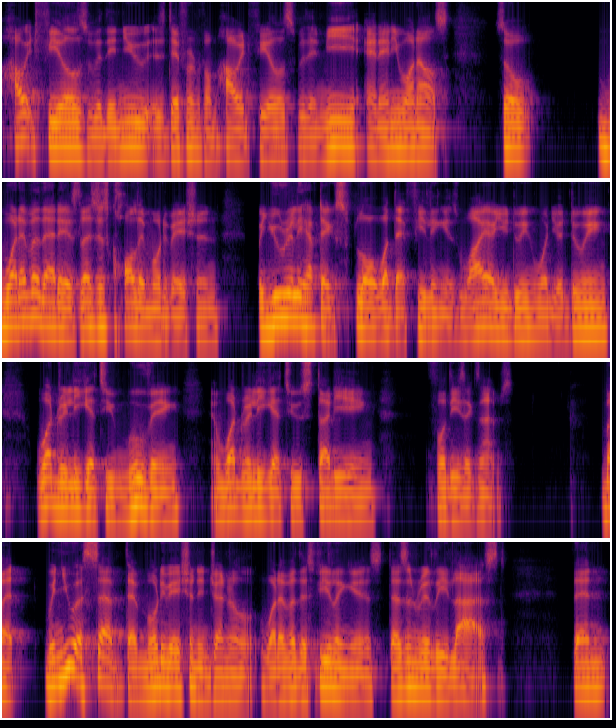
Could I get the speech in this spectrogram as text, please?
how it feels within you is different from how it feels within me and anyone else. So, whatever that is, let's just call it motivation. But you really have to explore what that feeling is. Why are you doing what you're doing? What really gets you moving? And what really gets you studying for these exams? But when you accept that motivation in general, whatever this feeling is, doesn't really last, then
